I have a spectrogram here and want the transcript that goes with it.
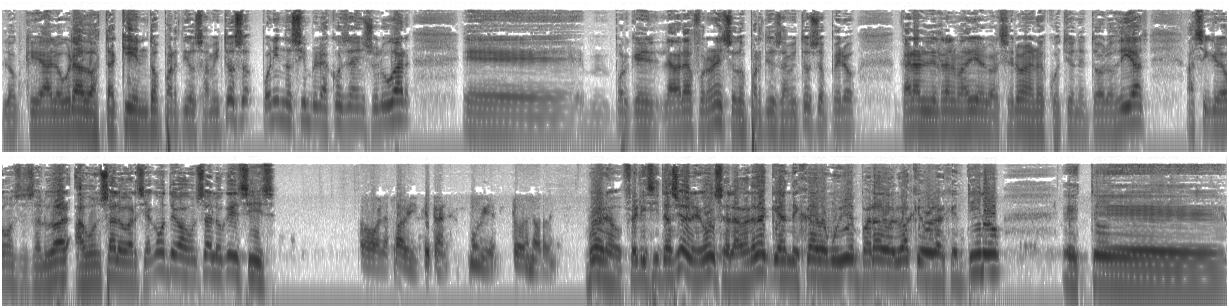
lo que ha logrado hasta aquí en dos partidos amistosos, poniendo siempre las cosas en su lugar, eh, porque la verdad fueron esos dos partidos amistosos, pero ganarle el Real Madrid al Barcelona no es cuestión de todos los días, así que le vamos a saludar a Gonzalo García. ¿Cómo te va Gonzalo? ¿Qué decís? Hola Fabi, ¿qué tal? Muy bien, todo en orden. Bueno, felicitaciones Gonzalo, la verdad que han dejado muy bien parado el básquetbol argentino. Este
